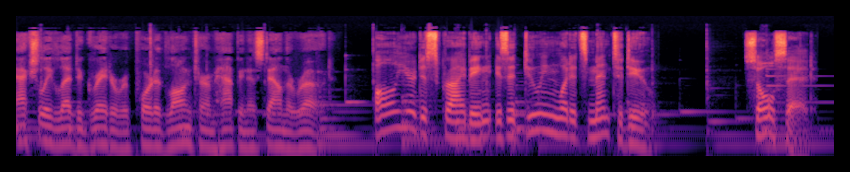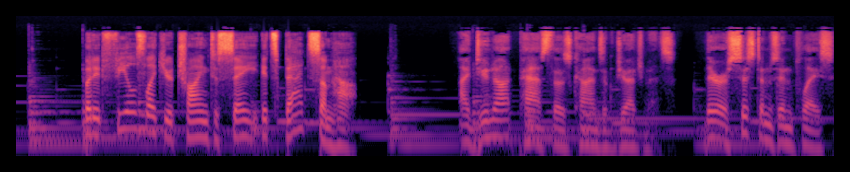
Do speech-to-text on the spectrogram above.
actually led to greater reported long term happiness down the road. All you're describing is it doing what it's meant to do. Sol said. But it feels like you're trying to say it's bad somehow. I do not pass those kinds of judgments. There are systems in place,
